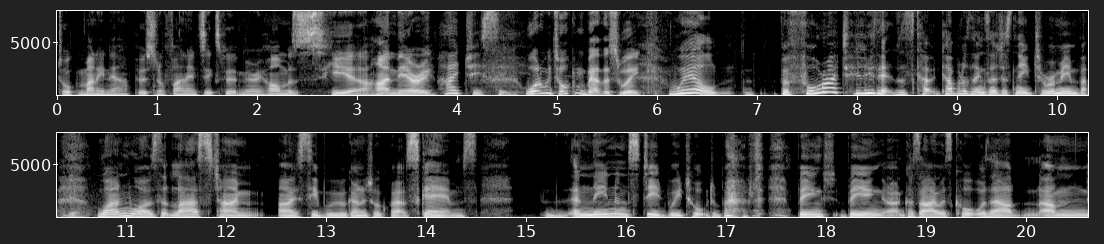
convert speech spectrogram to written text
talk money now. Personal finance expert Mary Holm is here. Hi, Mary. Hi, Jesse. What are we talking about this week? Well, before I tell you that, there's a couple of things I just need to remember. Yeah. One was that last time I said we were going to talk about scams, and then instead we talked about being being because I was caught without um,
